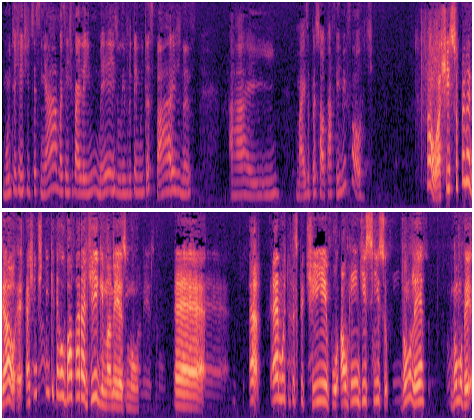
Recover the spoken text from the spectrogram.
muita gente disse assim, ah, mas a gente vai ler em um mês, o livro tem muitas páginas. Ai, mas o pessoal tá firme e forte. Não, eu achei super legal. É, A gente tem que derrubar paradigma mesmo. É, é, é muito descritivo. Alguém disse isso. Vamos ler. Vamos ver.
